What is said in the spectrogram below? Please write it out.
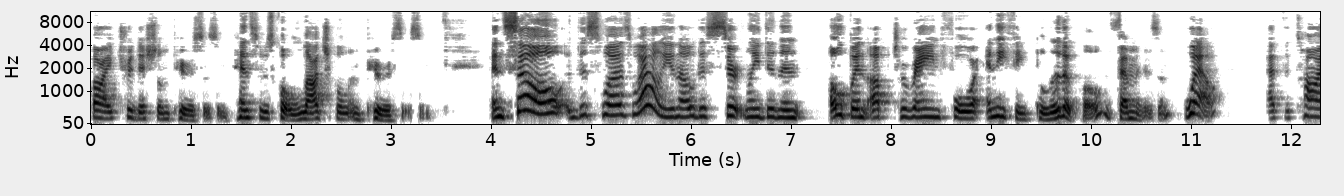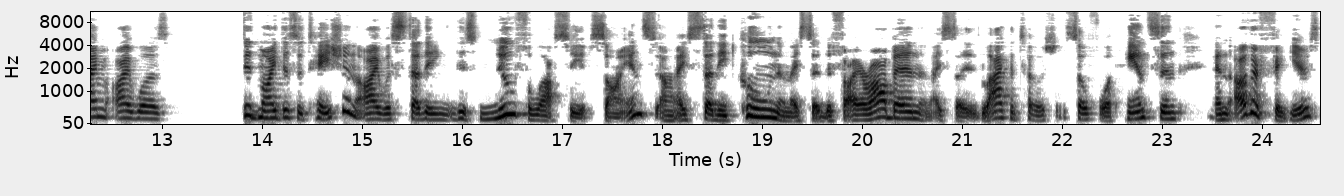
by traditional empiricism. Hence it was called logical empiricism. And so this was, well, you know, this certainly didn't open up terrain for anything political, feminism. Well, at the time I was did my dissertation, I was studying this new philosophy of science. I studied Kuhn and I studied Feyerabend and I studied Lakatos and so forth, Hanson and other figures.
